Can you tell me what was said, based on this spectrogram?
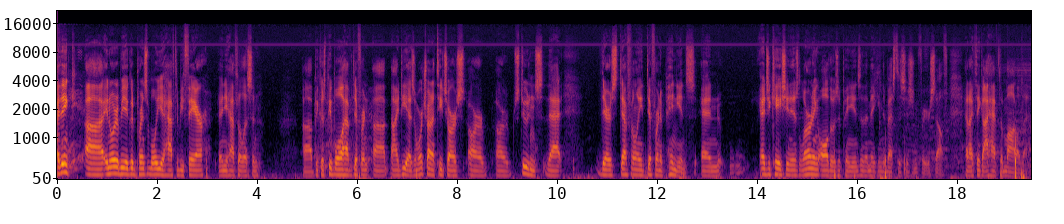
I think uh, in order to be a good principal, you have to be fair and you have to listen. Uh, because people all have different uh, ideas, and we're trying to teach our, our our students that there's definitely different opinions, and education is learning all those opinions and then making the best decision for yourself. And I think I have to model that.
